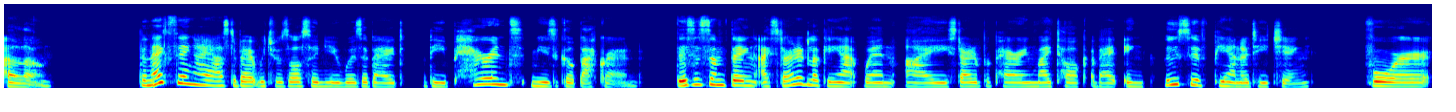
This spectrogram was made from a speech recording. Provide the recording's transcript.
alone. The next thing I asked about, which was also new, was about the parent musical background. This is something I started looking at when I started preparing my talk about inclusive piano teaching for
